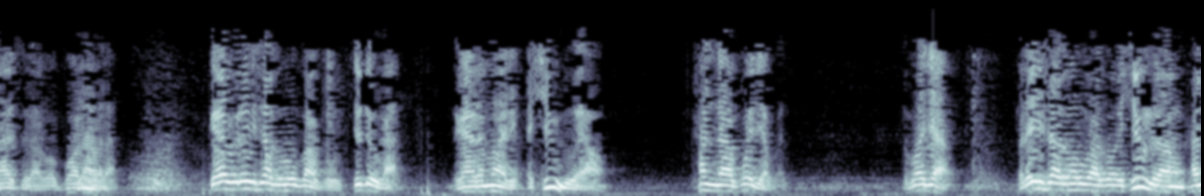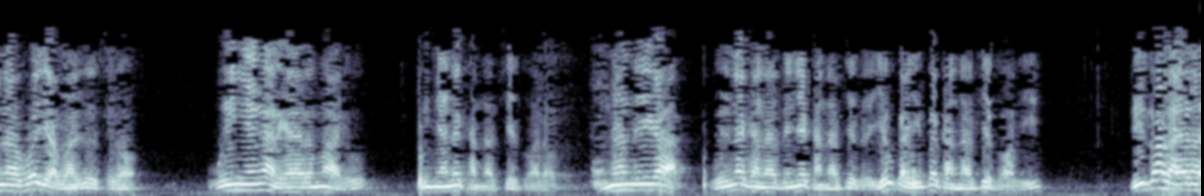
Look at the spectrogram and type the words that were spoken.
လားဆိုတာကိုပေါ်လာပါလားကဲပြိဿသမုပ္ပါကိုကျွတ်တို့ကဒကာဓမ္မတွေအရှုလွယ်အောင်ခန္ဓာဖွဲ့ကြပါသဘောကျပြိဿသမုပ္ပါကိုအရှုလွယ်အောင်ခန္ဓာဖွဲ့ကြပါလို့ဆိုတော့ဝိညာဉ်ကဒကာဓမ္မတို့ဝိညာဉ်နဲ့ခန္ဓာဖြစ်သွားတော့နန္ဒီကဝေဒနာခန္ဓာသင်္ညက်ခန္ဓာဖြစ်တယ်ယုတ်ကယိပခန္ဓာဖြစ်သွားပြီဒီသလာယနာ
